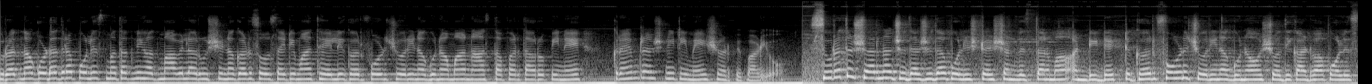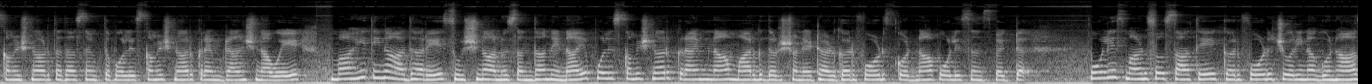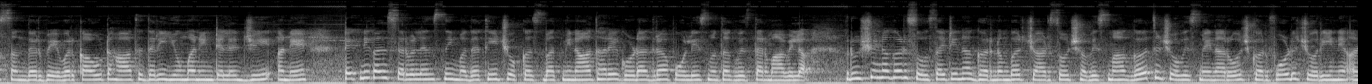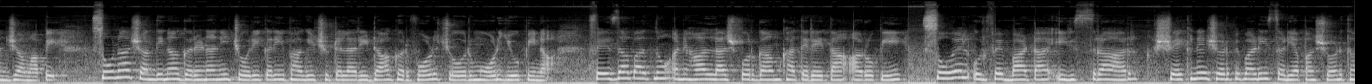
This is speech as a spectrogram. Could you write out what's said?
સુરતના ગોડાદરા પોલીસ મથકની હદમાં આવેલા ઋષિનગર સોસાયટીમાં થયેલી ઘરફોડ ચોરીના ગુનામાં નાસ્તા ફરતા આરોપીને ક્રાઇમ બ્રાન્ચની ટીમે ઝડપી પાડ્યો. સુરત શહેરના જુદા જુદા પોલીસ સ્ટેશન વિસ્તારમાં અનડિટેક્ટ ઘરફોડ ચોરીના ગુનાઓ શોધી કાઢવા પોલીસ કમિશનર તથા સંયુક્ત પોલીસ કમિશનર ક્રાઇમ બ્રાન્ચનાઓએ માહિતીના આધારે સૂચના અનુસંધાને નાયબ પોલીસ કમિશનર ક્રાઇમના માર્ગદર્શન હેઠળ ઘરફોડ સ્કોડના પોલીસ ઇન્સ્પેક્ટર પોલીસ માણસો સાથે ઘરફોડ ચોરીના ગુના સંદર્ભે વર્કઆઉટ હાથ ધરી હ્યુમન ઇન્ટેલિજન્સી અને ટેકનિકલ સર્વેલન્સની મદદથી ચોક્કસ બાતમીના આધારે ગોડાદરા પોલીસ મથક વિસ્તારમાં આવેલા ઋષિનગર સોસાયટીના ઘર નંબર ચારસો છવ્વીસમાં ગત ચોવીસ મેના રોજ ઘરફોડ ચોરીને અંજામ આપી. સોના ચાંદીના ઘરેણાની ચોરી કરી ભાગી છૂટેલા રીઢા ઘરફોડ ચોર મૂળ યુપીના. ફૈઝાબાદનો અને હાલ લાજપોર ગામ ખાતે રહેતા આરોપી સોહેલ ઉર્ફે બાટા ઇસરાર શેખને ઝડપી પાડી સળિયા પાછળ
